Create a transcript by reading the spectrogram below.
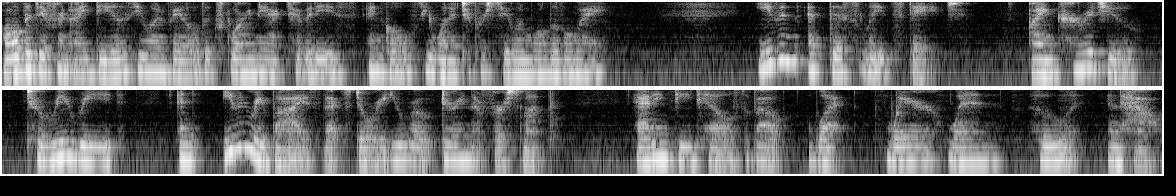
All the different ideas you unveiled exploring the activities and goals you wanted to pursue in World of Away. Even at this late stage, I encourage you to reread and even revise that story you wrote during that first month, adding details about what, where, when, who, and how.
